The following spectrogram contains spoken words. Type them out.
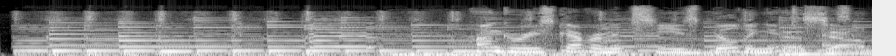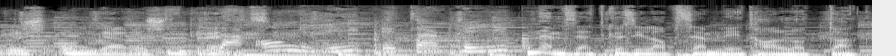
Der szerbus-ungarischen Grenze. Nemzetközi lapszemlét hallottak.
